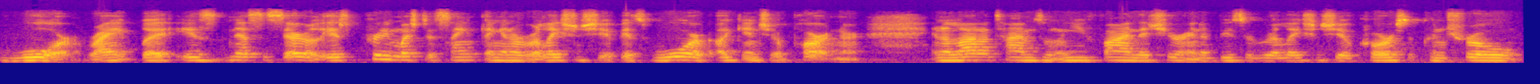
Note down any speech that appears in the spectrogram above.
war, right? But it's necessarily it's pretty much the same thing in a relationship. It's war against your partner. And a lot of times when you find that you're in an abusive relationship, coercive control,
